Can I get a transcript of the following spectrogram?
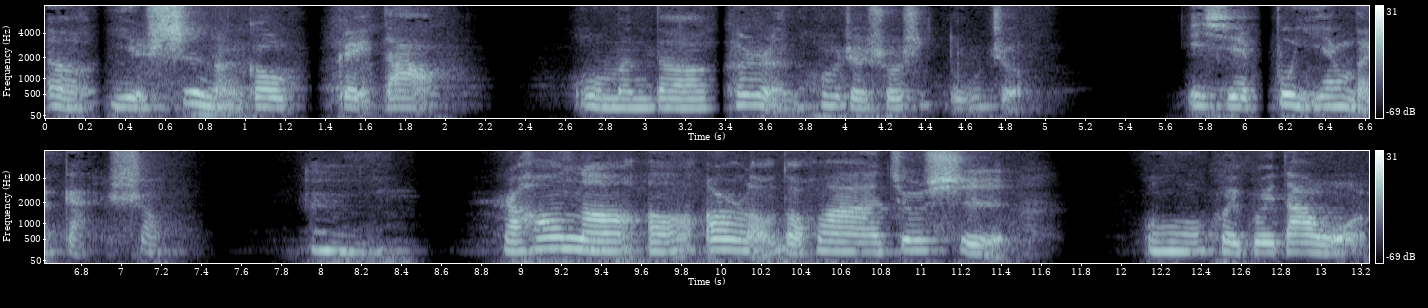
呃也是能够给到我们的客人或者说是读者一些不一样的感受，嗯。然后呢，呃，二楼的话就是，嗯，回归到我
